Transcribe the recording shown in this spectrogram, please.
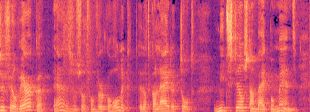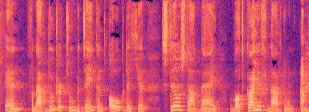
te veel werken. Hè? Dat is een soort van workaholic. Dat kan leiden tot niet stilstaan bij het moment. En vandaag doet ertoe betekent ook dat je stilstaat bij wat kan je vandaag doen.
